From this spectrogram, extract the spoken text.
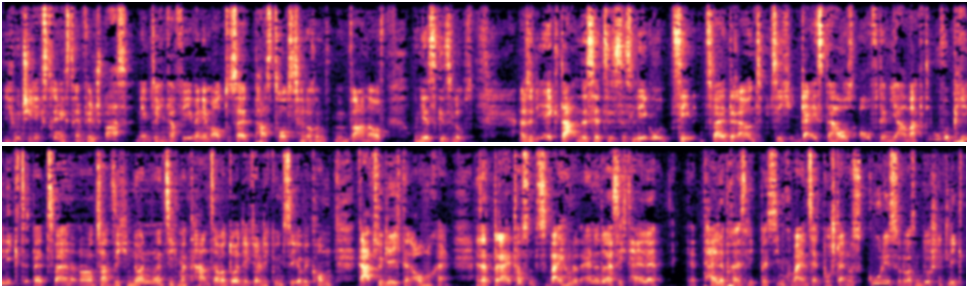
ich wünsche euch extrem, extrem viel Spaß. Nehmt euch einen Kaffee, wenn ihr im Auto seid, passt trotzdem noch im, im Warn auf und jetzt geht's los. Also die Eckdaten des Sets ist das Lego 10273 Geisterhaus auf dem Jahrmarkt. Die UVP liegt bei 229,99. Man kann es aber deutlich, deutlich günstiger bekommen. Dazu gehe ich dann auch noch ein. Es hat 3231 Teile. Der Teilepreis liegt bei 7,1 Cent pro Stein, was gut ist oder was im Durchschnitt liegt.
